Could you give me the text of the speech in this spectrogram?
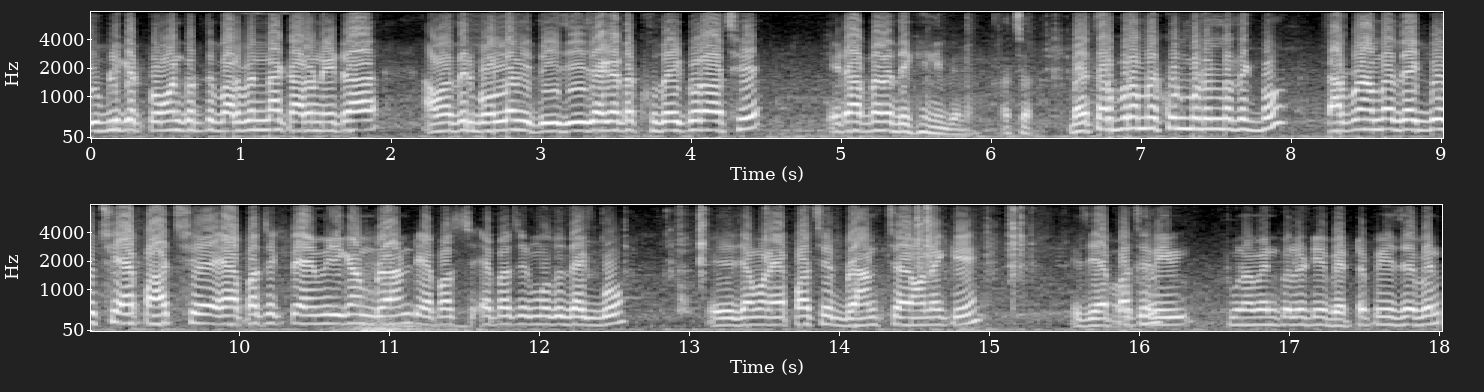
ডুপ্লিকেট প্রমাণ করতে পারবেন না কারণ এটা আমাদের বললামই তো এই যে জায়গাটা খোদাই করা আছে এটা আপনারা দেখে নেবেন। আচ্ছা ভাই তারপর আমরা কোন মডেলটা দেখব? তারপর আমরা দেখব হচ্ছে অ্যাপাচ অ্যাপাচ একটা আমেরিকান ব্র্যান্ড অ্যাপাচ অ্যাপাচের মধ্যে দেখব। এই যে যেমন অ্যাপাচের ব্র্যান্ড চায় অনেকে। এই যে অ্যাপাচের এই টুর্নামেন্ট কোয়ালিটি ব্যাটটা পেয়ে যাবেন।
